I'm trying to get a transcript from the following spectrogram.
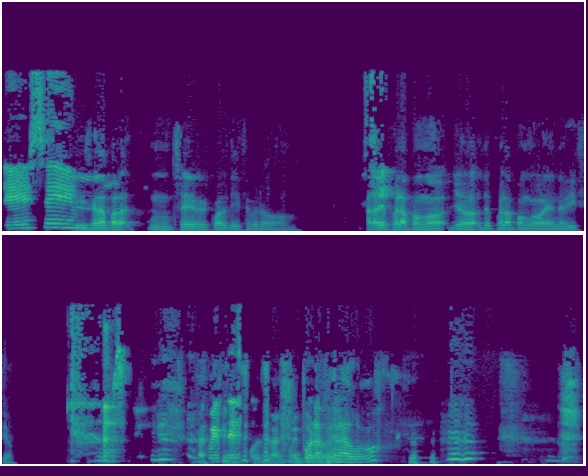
es... sí sé, la pala- sé cuál dice, pero ahora sí. después la pongo, yo después la pongo en edición. Pues pues la encuentro, Por hacer algo.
